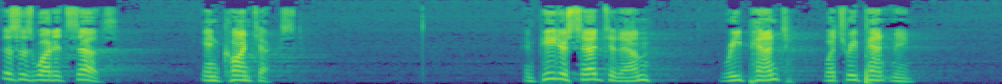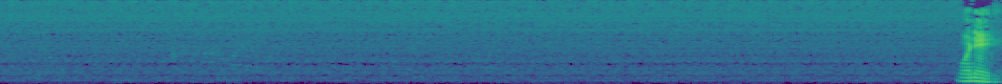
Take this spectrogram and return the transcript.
This is what it says in context. And Peter said to them, Repent. What's repent mean? 180.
